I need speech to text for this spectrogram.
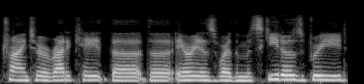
trying to eradicate the the areas where the mosquitoes breed.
